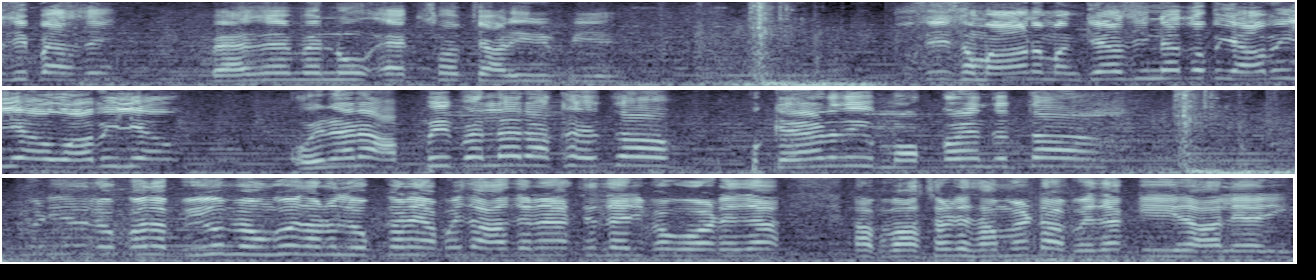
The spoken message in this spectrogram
ਦਿੱਤੇ ਸੀ ਪੈਸੇ। ਪੈਸੇ ਮੈਨੂੰ 140 ਰੁਪਏ। ਤੁਸੀਂ ਸਮਾਨ ਮੰਗਿਆ ਸੀ ਨਾ ਤਾਂ ਵੀ ਆ ਵੀ ਲਿਆਓ ਆ ਵੀ ਲਿਆਓ। ਉਹ ਇਹਨਾਂ ਨੇ ਆਪੇ ਹੀ ਪਹਿਲਾਂ ਰੱਖ ਦਿੱਤਾ ਕਹਿਣ ਦੀ ਮੌਕਾ ਨਹੀਂ ਦਿੱਤਾ। ਦੇ ਲੋਕਾਂ ਦਾ ਵਿਊ ਮੰਗੋ ਸਾਨੂੰ ਲੋਕਾਂ ਨੇ ਆਪੇ ਦੱਸ ਦੇਣਾ ਇੱਥੇ ਦਾ ਜੀ ਫਗਵਾੜੇ ਦਾ ਆਪਾਂ ਸਾਡੇ ਸਾਹਮਣੇ ਢਾਬੇ ਦਾ ਕੀ ਹਾਲ ਹੈ ਜੀ।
